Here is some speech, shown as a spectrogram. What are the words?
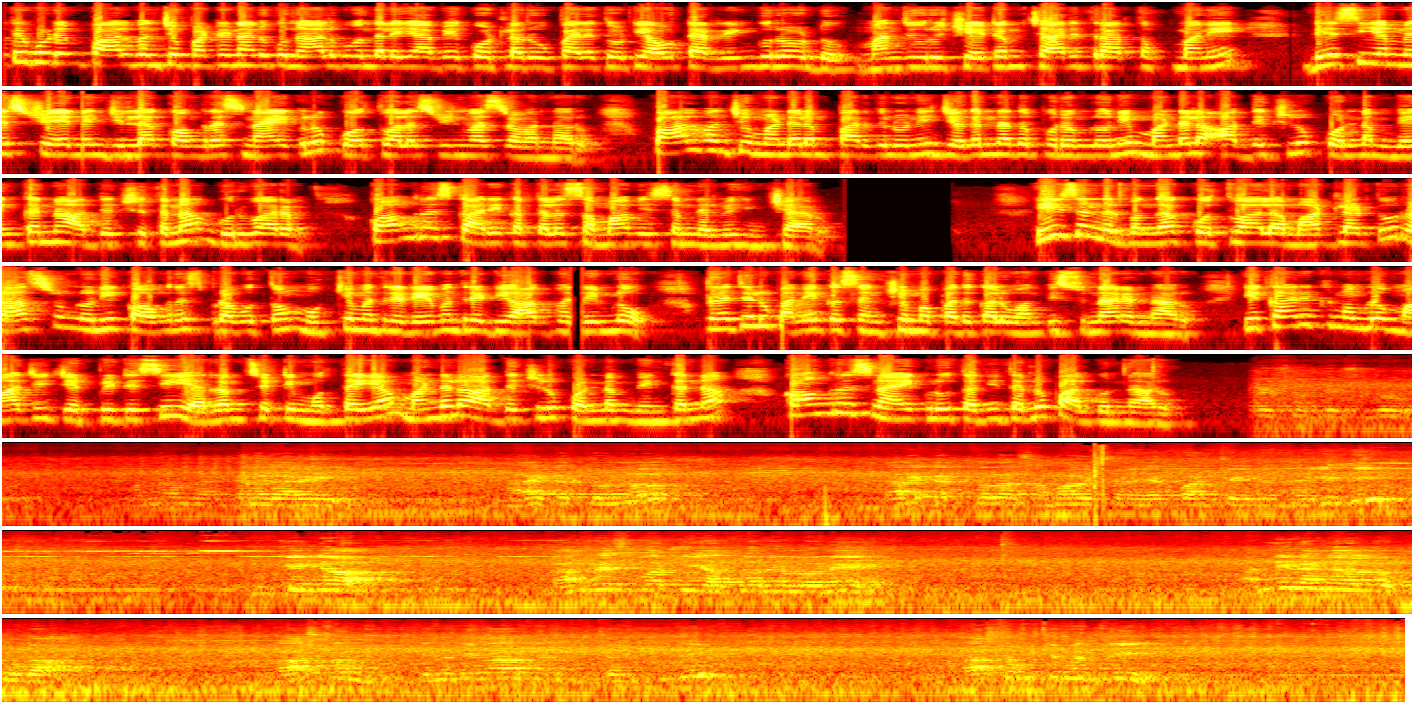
కొత్తగూడెం పాల్వంచ పట్టణాలకు నాలుగు వందల యాభై కోట్ల రూపాయలతోటి ఔటర్ రింగ్ రోడ్డు మంజూరు చేయటం చారిత్రాత్మకమని డిసిఎంఎస్ చైర్మన్ జిల్లా కాంగ్రెస్ నాయకులు కోత్వాల శ్రీనివాసరావు అన్నారు. పాల్వంచ మండలం పరిధిలోని జగన్నాథపురంలోని మండల అధ్యక్షులు కొండం వెంకన్న అధ్యక్షతన గురువారం కాంగ్రెస్ కార్యకర్తల సమావేశం నిర్వహించారు. ఈ సందర్భంగా కొత్వాల మాట్లాడుతూ రాష్ట్రంలోని కాంగ్రెస్ ప్రభుత్వం ముఖ్యమంత్రి రేవంత్ రెడ్డి ఆధ్వర్యంలో ప్రజలకు అనేక సంక్షేమ పథకాలు అందిస్తున్నారన్నారు. ఈ కార్యక్రమంలో మాజీ జడ్పీటీసీ ఎర్రంశెట్టి ముద్దయ్య మండల అధ్యక్షులు కొండం వెంకన్న కాంగ్రెస్ నాయకులు తదితరులు పాల్గొన్నారు. నాయకత్వంలో కార్యకర్తల సమావేశం ఏర్పాటు చేయడం జరిగింది. ముఖ్యంగా కాంగ్రెస్ పార్టీ ఆధ్వర్యంలోనే అన్ని రంగాల్లో కూడా రాష్ట్రం దినదినాభివృద్ధి చెందుతుంది రాష్ట్ర ముఖ్యమంత్రి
